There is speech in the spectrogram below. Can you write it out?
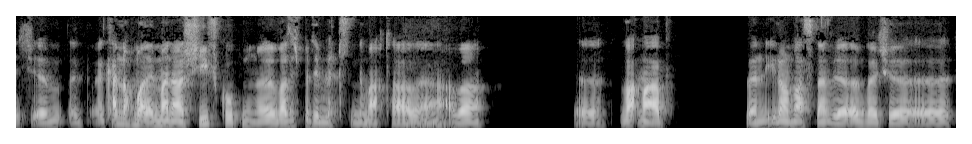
ich ähm, äh, kann noch mal in mein Archiv gucken, äh, was ich mit dem letzten gemacht habe, ja, aber äh, wart mal ab, wenn Elon Musk dann wieder irgendwelche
